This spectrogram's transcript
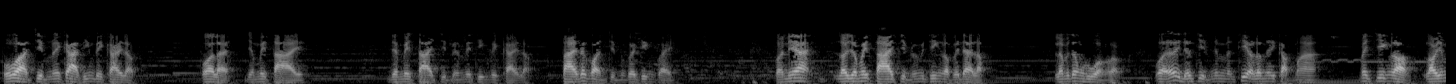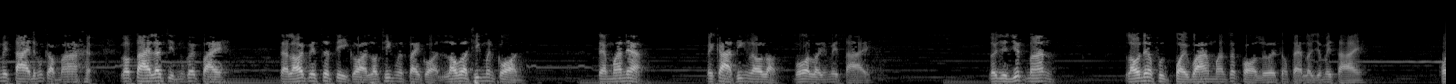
เพราะว่าจิตไม่กล้าทิ้งไปไกลหรอกเพราะอะไรยังไม่ตาย ยังไม่ตายจิตมันไม่ทิ้งไปไกลหรอกตายซะก่อนจิตมันก็ทิ้งไป ตอนเนี้ยเรายังไม่ตายจิตมันไม่ทิ้งเราไปได้หรอกเราไม่ต้องห่วงหรอกว่าเอ้ยเดี๋ยวจิตมันเที่ยวแล้วไม่กลับมา ไม่จริงหรอก เรายังไม่ตายเดี๋ยวมันกลับมา เราตายแล้วจิตมันค่อยไป แต่เราให้เป็นสติก่อนเราทิ้งมันไปก่อน เราก็ทิ้งมันก่อน แต่มันเนี่ยไม่กล้าทิ้งเราหรอกเพราะว่าเรายังไม่ตาย เราจะยึดมัน เราเนี่ยฝึกปล่อยวางมันซะก่อนเลย ตั้งแต่เรายังไม่ตาย พอ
